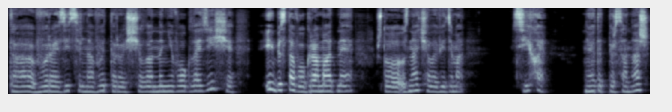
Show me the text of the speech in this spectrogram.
Та выразительно вытаращила на него глазище и без того громадное, что значило, видимо, «Тихо, этот персонаж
